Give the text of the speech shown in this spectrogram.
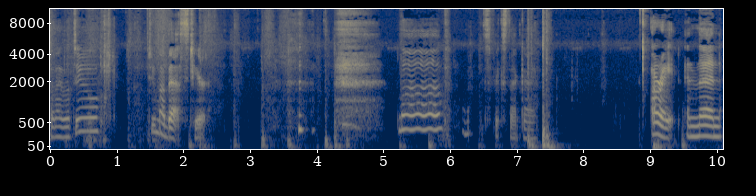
But I will do, do my best here. Love. Let's fix that guy. All right, and then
